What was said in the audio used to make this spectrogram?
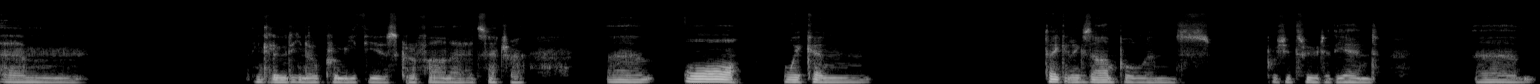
um, including, you know, Prometheus, Grafana, etc. Um, or we can take an example and push it through to the end. Um,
